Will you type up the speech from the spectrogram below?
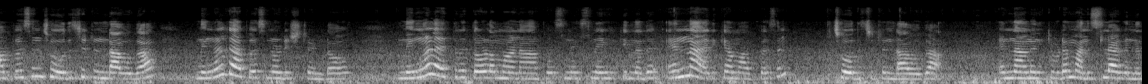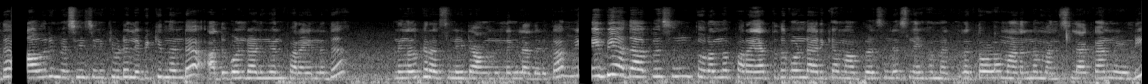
ആ പേഴ്സൺ ചോദിച്ചിട്ടുണ്ടാവുക നിങ്ങൾക്ക് ആ പേഴ്സണോട് ഇഷ്ടമുണ്ടോ? നിങ്ങൾ എത്രത്തോളമാണ് ആ പേഴ്സണെ സ്നേഹിക്കുന്നത്? എന്നായിരിക്കാം ആ പേഴ്സൺ ചോദിച്ചിട്ടുണ്ടാവുക. എന്നാണ് എനിക്കിവിടെ മനസ്സിലാകുന്നത്. ആ ഒരു മെസ്സേജ് എനിക്കിവിടെ ലഭിക്കുന്നുണ്ട്. അതുകൊണ്ടാണ് ഞാൻ പറയുന്നത്. നിങ്ങൾക്ക് റെസിനേറ്റ് ആവുന്നുണ്ടെങ്കിൽ അതെടുക്കാം. മേ ബി അത് ആ പേഴ്സൺ തുറന്ന് പറയാത്തത് കൊണ്ടായിരിക്കാം ആ പേഴ്സന്റെ സ്നേഹം എത്രത്തോളമാണെന്ന് മനസ്സിലാക്കാൻ വേണ്ടി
